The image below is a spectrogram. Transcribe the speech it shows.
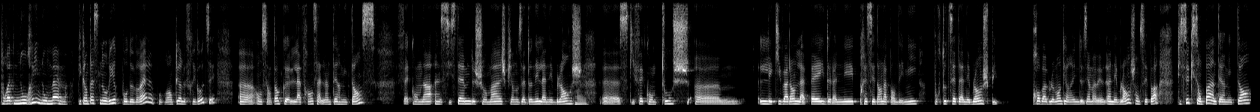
pour être nourri nous-mêmes. Puis quant à se nourrir pour de vrai pour remplir le frigo, tu sais, euh, on s'entend que la France a l'intermittence fait qu'on a un système de chômage, puis on nous a donné l'année blanche, euh, ce qui fait qu'on touche euh, l'équivalent de la paye de l'année précédant la pandémie pour toute cette année blanche, puis probablement qu'il y aura une deuxième année blanche, on ne sait pas. Puis ceux qui sont pas intermittents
